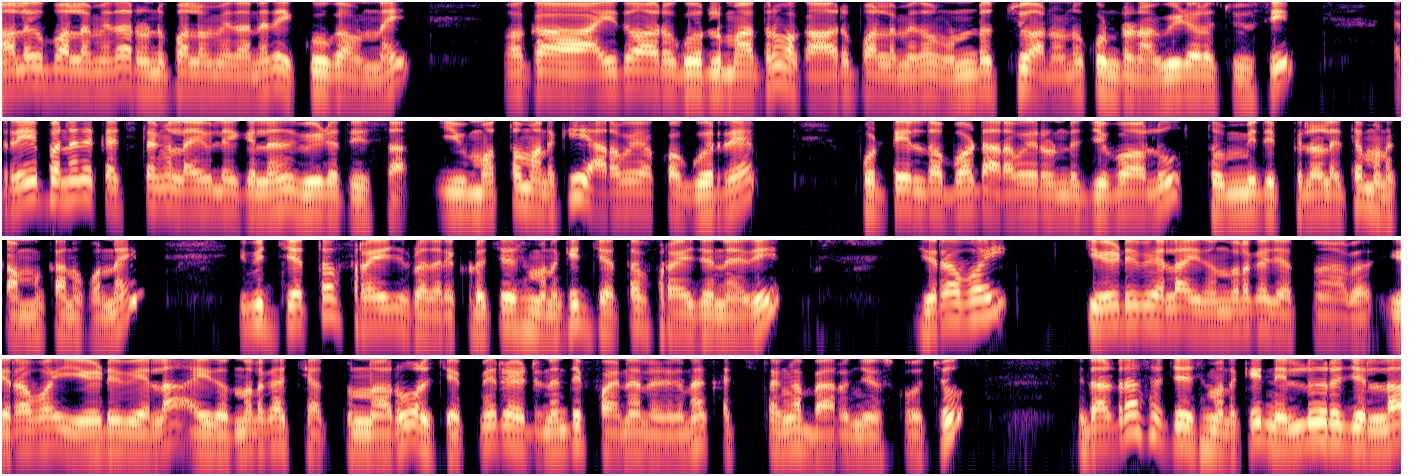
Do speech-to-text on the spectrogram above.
నాలుగు పళ్ళ మీద రెండు పళ్ళ మీద అనేది ఎక్కువగా ఉన్నాయి. ఒక ఐదు ఆరు గొర్రెలు మాత్రం ఒక ఆరు పళ్ళ మీద ఉండొచ్చు అని అనుకుంటున్నా వీడియోలో చూసి. రేపు అనేది ఖచ్చితంగా లైవ్లోకి వెళ్ళి వీడియో తీస్తా. ఇవి మొత్తం మనకి అరవై ఒక్క గొర్రె పొట్టేలతో పాటు అరవై రెండు జీవాలు తొమ్మిది పిల్లలు అయితే మనకు అమ్మకానికి ఉన్నాయి. ఇవి జత ఫ్రైజ్ బ్రదర్ ఇక్కడ వచ్చేసి మనకి జత ఫ్రైజ్ అనేది ఇరవై ఏడు వేల ఐదు వందలుగా చెప్తున్నారు. ఇరవై ఏడు వేల ఐదు వందలుగా చెప్తున్నారు. వాళ్ళు చెప్పిన రేట్ అనేది ఫైనల్ అడిగినా ఖచ్చితంగా బేరం చేసుకోవచ్చు. ఇది అడ్రస్ వచ్చేసి మనకి నెల్లూరు జిల్లా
